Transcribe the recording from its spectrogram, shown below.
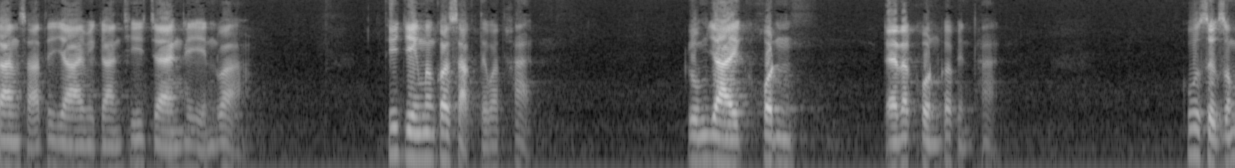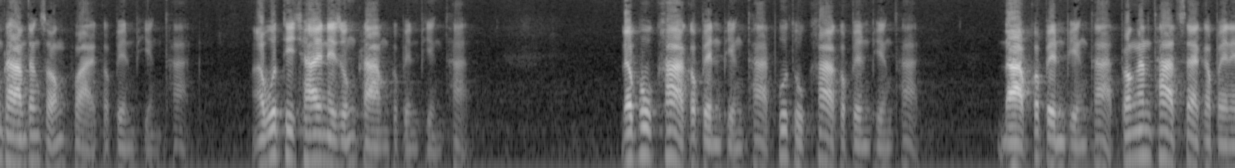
การสาธยาย มีการชี้แจงให้เห็นว่า ที่จริงมันก็สักแต่ว่าธาตุ กลุ่มใหญ่คนแต่ละคนก็เป็นธาตุคู่ศึกสงครามทั้งสองฝ่ายก็เป็นเพียงธาตุอาวุธที่ใช้ในสงครามก็เป็นเพียงธาตุแล้วผู้ฆ่าก็เป็นเพียงธาตุผู้ถูกฆ่าก็เป็นเพียงธาตุดาบก็เป็นเพียงธาตุเพราะงั้นธาตุแทรกเข้าไปใน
